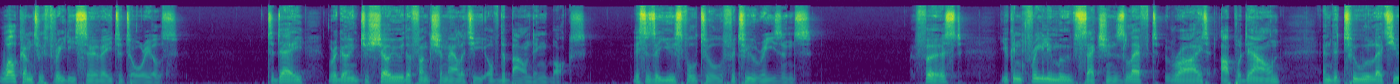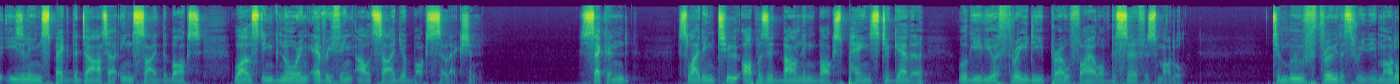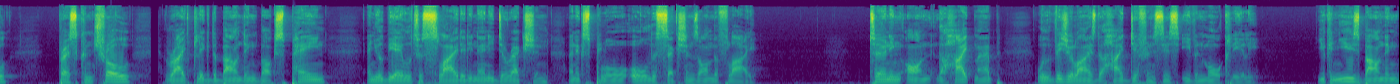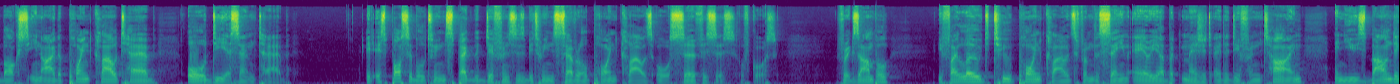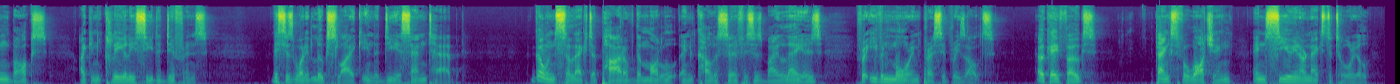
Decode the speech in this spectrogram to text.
Welcome to 3Dsurvey Tutorials. Today, we're going to show you the functionality of the bounding box. This is a useful tool for two reasons. First, you can freely move sections left, right, up or down, and the tool lets you easily inspect the data inside the box whilst ignoring everything outside your box selection. Second, sliding two opposite bounding box panes together will give you a 3D profile of the surface model. To move through the 3D model, press Ctrl, right-click the bounding box pane, and you'll be able to slide it in any direction and explore all the sections on the fly. Turning on the height map will visualize the height differences even more clearly. You can use bounding box in either point cloud tab or DSM tab. It is possible to inspect the differences between several point clouds or surfaces, of course. For example, if I load two point clouds from the same area but measured at a different time and use bounding box, I can clearly see the difference. This is what it looks like in the DSM tab. Go and select a part of the model and color surfaces by layers for even more impressive results. Okay folks, thanks for watching and see you in our next tutorial.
